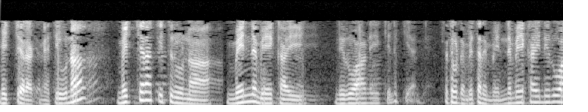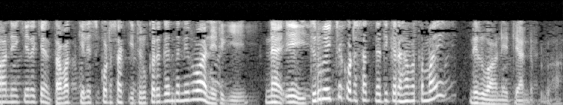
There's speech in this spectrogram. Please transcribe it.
මෙච්චරක් නැති වුණා. මෙච්චරක් ඉතුරු වුණා. මෙන්න මේකයි නිර්වාණය කියලා කියන්නේ. එතකොට මෙතන මෙන්න මේකයි නිර්වාණය කියලා කියන්නේ තවත් කෙලස් කොටසක් ඉතුරු කරගෙන නිර්වාණයට ගියේ. නෑ ඒ ඉතුරු වෙච්ච කොටසක් නැති කරාම තමයි නිර්වාණයට යන්න පුළුවන්.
